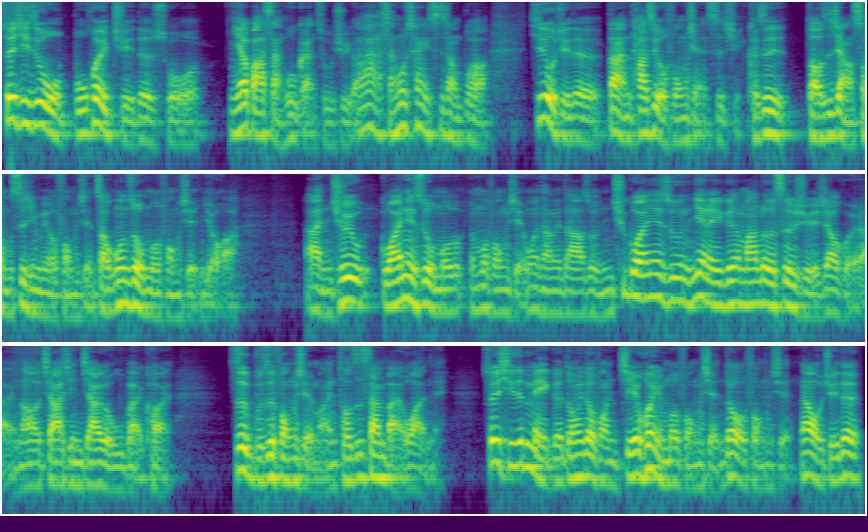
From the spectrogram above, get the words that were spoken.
所以其实我不会觉得说你要把散户赶出去啊，散户参与市场不好。其实我觉得，当然它是有风险的事情。可是老实讲，什么事情没有风险？找工作有没有风险？有啊。啊，你去国外念书有没有有没有风险？问他们大家说，你去国外念书，你念了一个他妈垃圾学校回来，然后加薪加个五百块，这不是风险吗？你投资三百万呢、所以其实每个东西都有风险，结婚有没有风险？都有风险。那我觉得，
